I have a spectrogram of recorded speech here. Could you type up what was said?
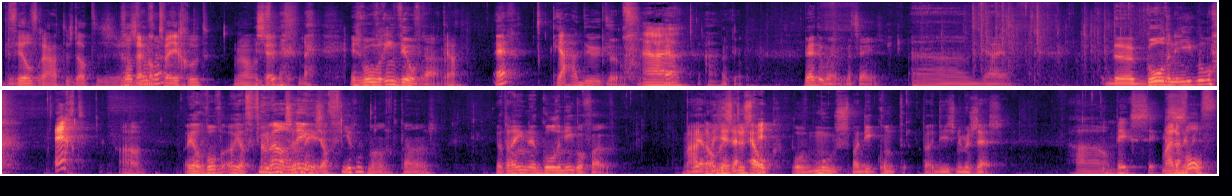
Veel vraat, dus dat, is, dat er zijn al twee goed. Nou, oké. Is, is Wolverine veel vraag? Ja, dude. Ja, ja. Ben jij het ook met, met z'n eens? Ehm, ja, ja. De Golden Eagle. Echt? Oh, je had, Wolver- oh, je had vier Maar wel goed. zo. Nee, links. je had vier goed, man, trouwens. Je had alleen de Golden Eagle fout. maar ja, dan is zei dus... elk, of moes, maar die, komt, die is nummer 6. Oh. De Big Six. Maar de wolf.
